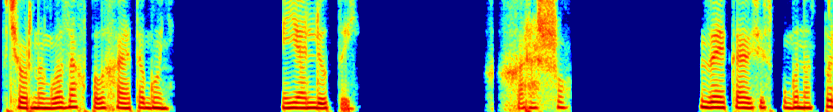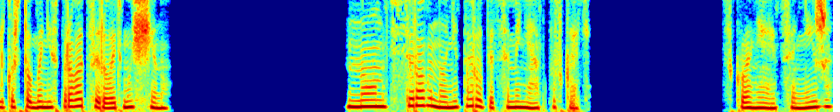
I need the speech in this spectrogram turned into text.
В черных глазах полыхает огонь. Я лютый. Хорошо. Заикаюсь испуганно, только чтобы не спровоцировать мужчину. Но он все равно не торопится меня отпускать. Склоняется ниже,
